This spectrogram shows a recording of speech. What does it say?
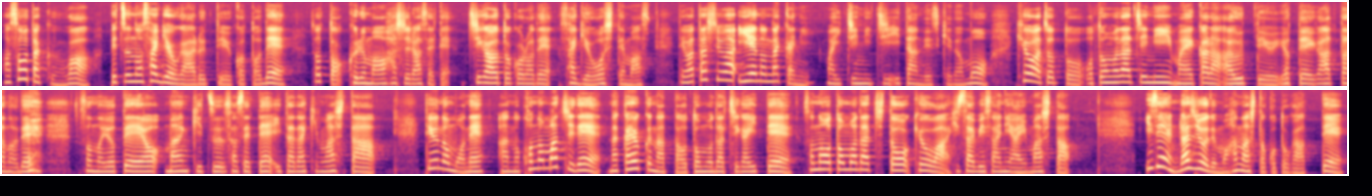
まあ、そうたくんは別の作業があるっていうことでちょっと車を走らせて違うところで作業をしてます。で私は家の中に、まあ、1日いたんですけども今日はちょっとお友達に前から会うっていう予定があったので その予定を満喫させていただきました。っていうのもねあのこの町で仲良くなったお友達がいてそのお友達と今日は久々に会いました。以前ラジオでも話したことがあって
